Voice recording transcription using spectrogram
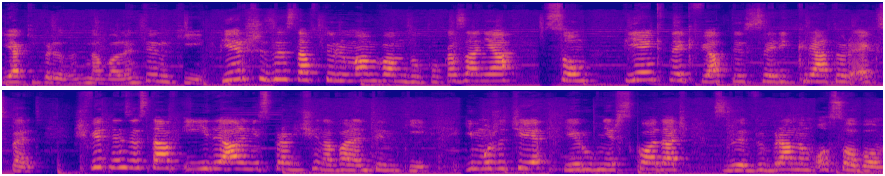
jaki prezent na walentynki. Pierwszy zestaw, który mam Wam do pokazania są piękne kwiaty z serii Creator Expert. Świetny zestaw i idealnie sprawdzi się na walentynki. I możecie je również składać z wybraną osobą,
